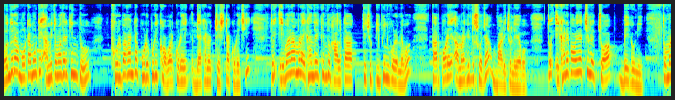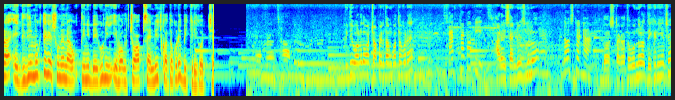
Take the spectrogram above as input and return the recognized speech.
বন্ধুরা মোটামুটি আমি তোমাদের কিন্তু ফুলবাগানটা পুরোপুরি কভার করে দেখানোর চেষ্টা করেছি। তো এবার আমরা এখান থেকে কিন্তু হালকা কিছু টিফিন করে নেব। তারপরে আমরা কিন্তু সোজা বাড়ি চলে যাব। তো এখানে পাওয়া যাচ্ছিল চপ বেগুনি। তোমরা এই দিদির মুখ থেকে শুনে নাও তিনি বেগুনি এবং চপ স্যান্ডউইচ কত করে বিক্রি করছে। দিদি বলো তোমার চপের দাম কত করে? টাকা আর ওই স্যান্ডউইচগুলো? দশ টাকা। দশ টাকা। তো বন্ধুরা দেখে নিয়েছো।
